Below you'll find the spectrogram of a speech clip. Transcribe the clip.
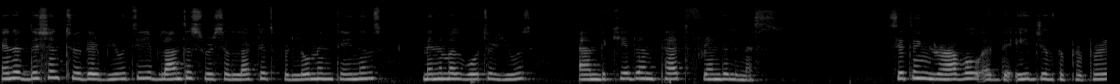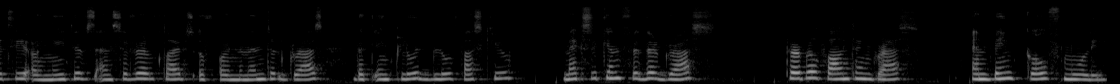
in addition to their beauty, plants were selected for low maintenance, minimal water use, and kid and pet friendliness. Sitting gravel at the edge of the property are natives and several types of ornamental grass that include blue fescue, Mexican feather grass, purple fountain grass, and pink Gulf muhly.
